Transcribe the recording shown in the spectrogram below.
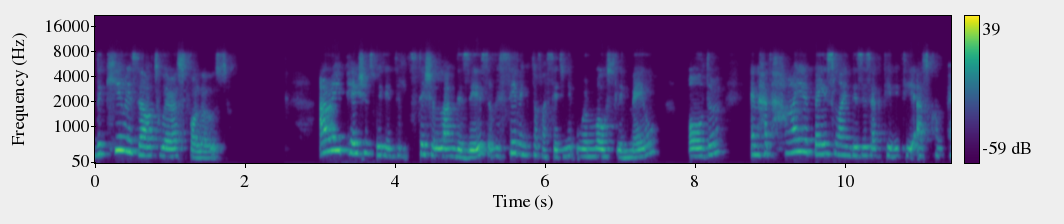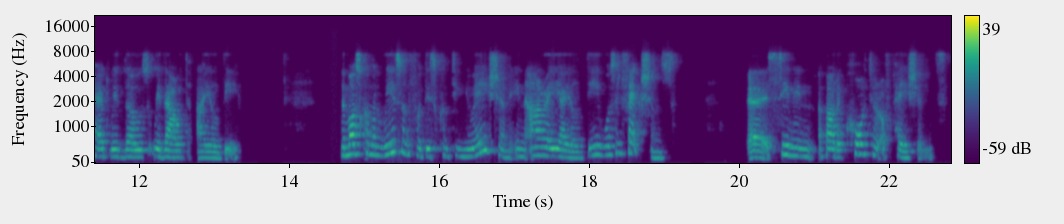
The key results were as follows. RA patients with interstitial lung disease receiving tofacitinib were mostly male, older, and had higher baseline disease activity as compared with those without ILD. The most common reason for discontinuation in RA-ILD was infections, uh, seen in about a quarter of patients.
